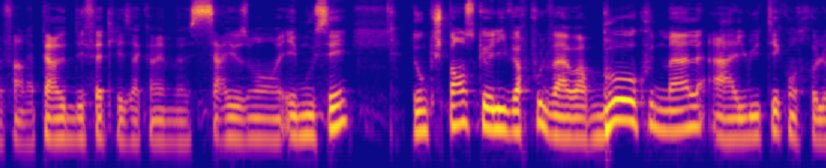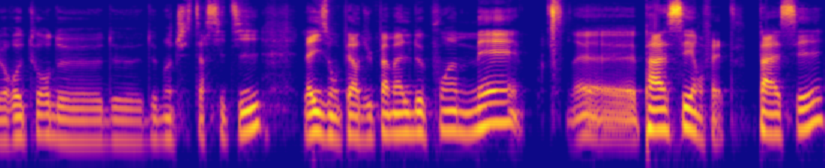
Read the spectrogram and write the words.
enfin la période des fêtes les a quand même sérieusement émoussés. Donc je pense que Liverpool va avoir beaucoup de mal à lutter contre le retour de, Manchester City. Là, ils ont perdu pas mal de points, mais pas assez en fait, pas assez.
